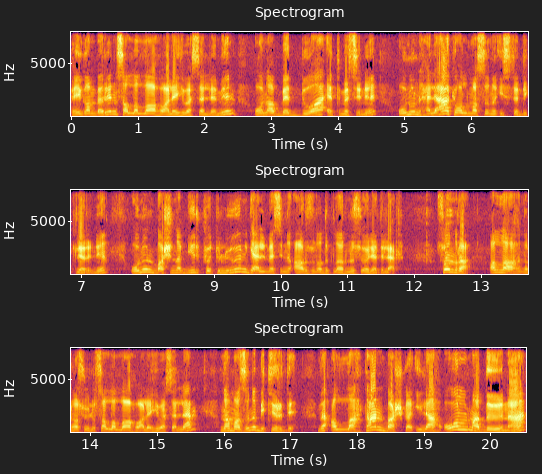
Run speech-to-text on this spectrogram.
Peygamberin sallallahu aleyhi ve sellemin ona beddua etmesini, onun helak olmasını istediklerini, onun başına bir kötülüğün gelmesini arzuladıklarını söylediler. Sonra Allah'ın Resulü sallallahu aleyhi ve sellem namazını bitirdi ve Allah'tan başka ilah olmadığına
